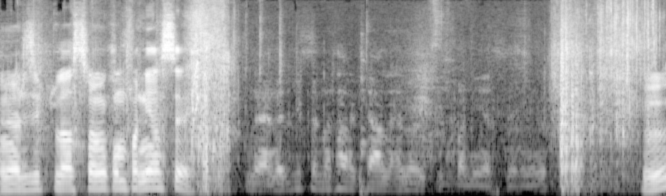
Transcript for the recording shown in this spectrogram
energy plus নামে কোম্পানি আছে? না এনার্জি ফ্যান আছে আরেকটা আলাদা কোম্পানি আছে। হুম?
